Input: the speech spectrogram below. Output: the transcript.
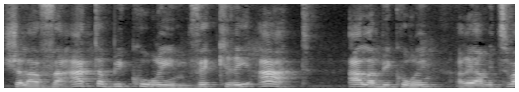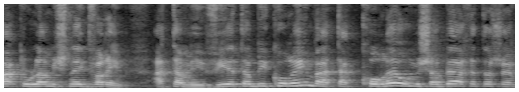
של הבאת הביקורים וקריאת על הביקורים, הרי המצווה כלולה משני דברים, אתה מביא את הביקורים ואתה קורא ומשבח את השם.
